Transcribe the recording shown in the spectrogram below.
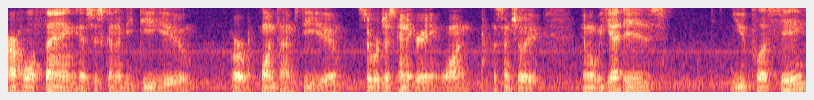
our whole thing is just gonna be du, or one times du. So we're just integrating one, essentially. And what we get is u plus c.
